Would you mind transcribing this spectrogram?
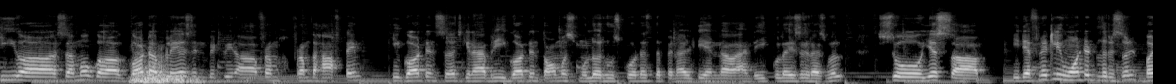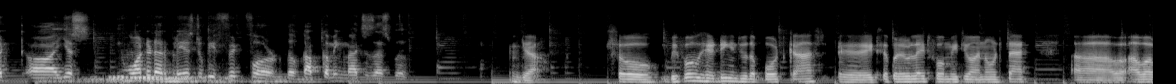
he uh, somehow uh, got our players in between uh, from from the halftime. He got in Serge Gnabry, he got in Thomas Muller, who scored us the penalty and uh, and the equalizer as well. So yes, uh, he definitely wanted the result, but uh, yes, he wanted our players to be fit for the upcoming matches as well. Yeah. So before heading into the podcast, it's a privilege for me to announce that uh, our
